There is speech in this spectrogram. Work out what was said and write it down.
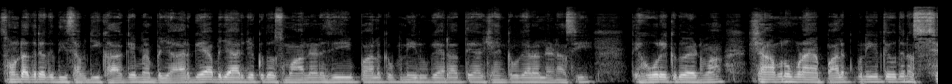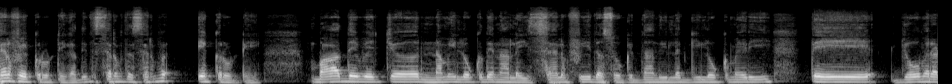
ਸੋਂਡਾ ਅਦਰਕ ਦੀ ਸਬਜ਼ੀ ਖਾ ਕੇ ਮੈਂ ਬਾਜ਼ਾਰ ਗਿਆ। ਬਾਜ਼ਾਰ 'ਚ ਇੱਕ ਦੋ ਸਮਾਨ ਲੈਣੇ ਸੀ, ਪਾਲਕ ਪਨੀਰ ਵਗੈਰਾ ਤੇ ਆਹ ਸ਼ੈਂਕ ਵਗੈਰਾ ਲੈਣਾ ਸੀ ਤੇ ਹੋਰ ਇੱਕ ਦੋ ਆਈਟਮਾਂ ਸ਼ਾਮ ਨੂੰ ਬਣਾਇਆ ਪਾਲਕ ਪਨੀਰ ਤੇ ਉਹਦੇ ਨਾਲ ਸਿਰਫ ਇੱਕ ਰੋਟੀ ਖਾਧੀ ਤੇ ਸਿਰਫ ਤੇ ਸਿਰਫ ਇੱਕ ਰੋਟੀ। ਬਾਅਦ ਦੇ ਵਿੱਚ ਨਵੀਂ ਲੁੱਕ ਦੇ ਨਾਲ ਲਈ ਸੈਲਫੀ ਦੱਸੋ ਕਿੱਦਾਂ ਦੀ ਲੱਗੀ ਲੁੱਕ ਮੇਰੀ ਤੇ ਜੋ ਮੇਰਾ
